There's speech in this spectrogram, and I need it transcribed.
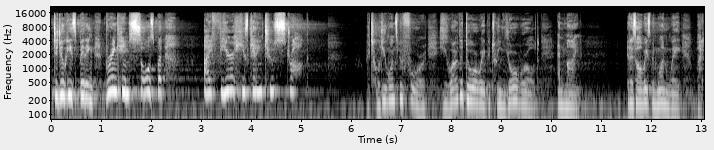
to do his bidding, bring him souls, but I fear he's getting too strong. I told you once before, you are the doorway between your world and mine. It has always been one way, but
